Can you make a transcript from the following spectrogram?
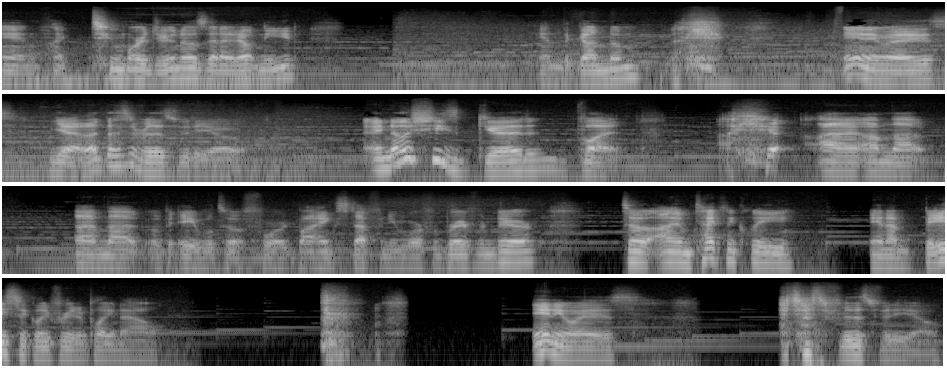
and like two more Junos that I don't need, and the Gundam. Anyways, yeah, that does it for this video. I know she's good, but I, I I'm not I'm not able to afford buying stuff anymore for Brave Frontier. So I'm technically, and I'm basically free to play now. Anyways, just for this video.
